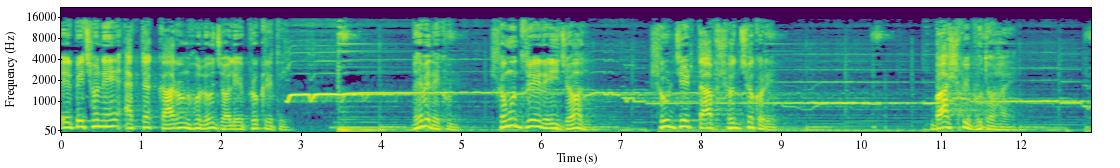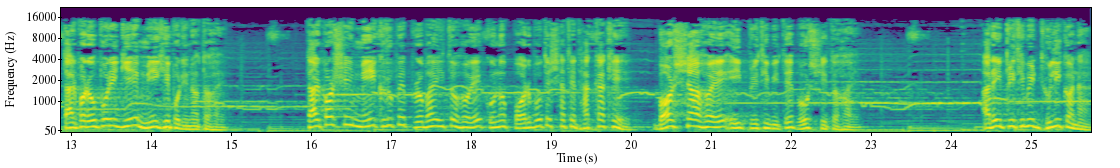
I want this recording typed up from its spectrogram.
এর পেছনে একটা কারণ হলো জলের প্রকৃতি। ভেবে দেখুন, সমুদ্রের এই জল সূর্যের তাপ সহ্য করে। বাষ্পীভূত হয়। তারপর ওপরে গিয়ে মেঘে পরিণত হয়। তারপর সেই মেঘ রূপে প্রবাহিত হয়ে কোনো পর্বতের সাথে ধাক্কা খেয়ে বর্ষা হয়ে এই পৃথিবীতে বর্ষিত হয়। আর এই পৃথিবীর ধূলিকণা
